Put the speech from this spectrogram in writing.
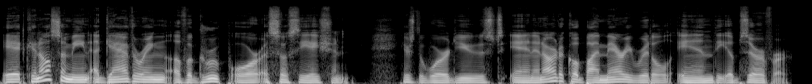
It can also mean a gathering of a group or association. Here's the word used in an article by Mary Riddell in The Observer.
